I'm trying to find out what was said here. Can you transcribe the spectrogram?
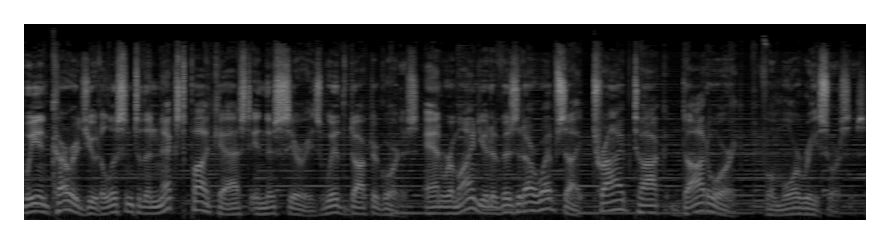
We encourage you to listen to the next podcast in this series with Dr. Gordis and remind you to visit our website, tribetalk.org, for more resources.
